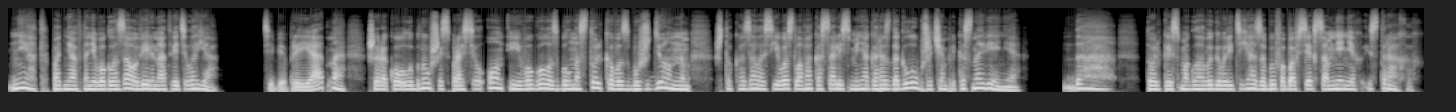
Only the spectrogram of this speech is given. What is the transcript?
«Нет», — подняв на него глаза, уверенно ответила я. «Тебе приятно?» — широко улыбнувшись, спросил он, и его голос был настолько возбужденным, что, казалось, его слова касались меня гораздо глубже, чем прикосновение. «Да», — только и смогла выговорить я, забыв обо всех сомнениях и страхах.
